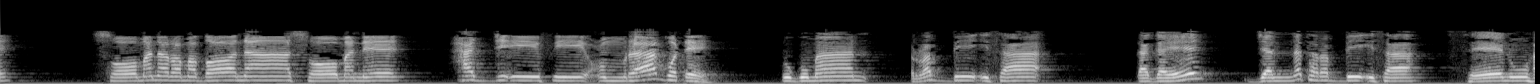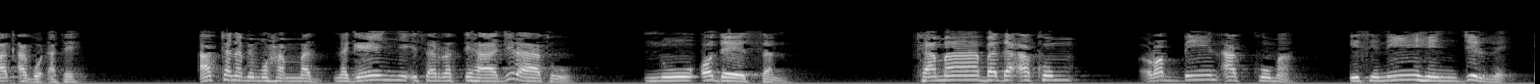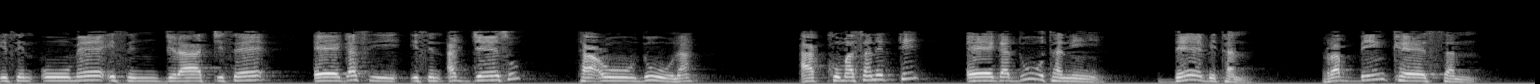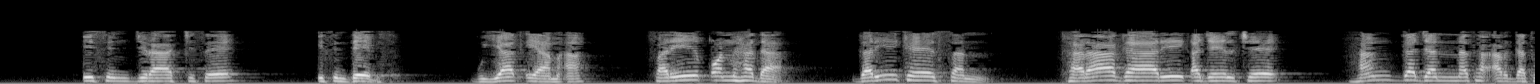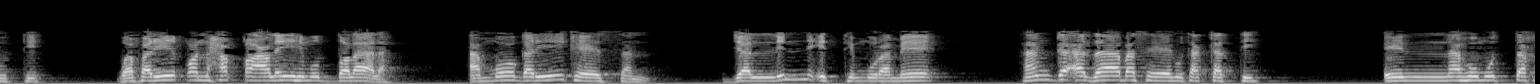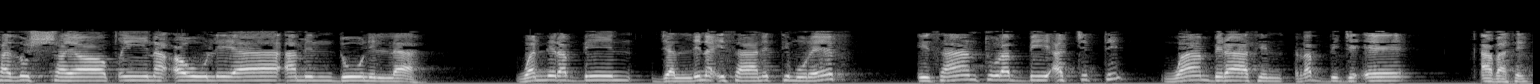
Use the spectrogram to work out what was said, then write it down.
soomana ramadaanaa soomanee hajji'ii fi umraa godhe dhugumaan rabbii isaa dhagayee jannata rabbii isaa seenuu haqa godhate. Akka nabi muhammad nageenyi isa irratti haa jiraatu nuu odeessan kamaa bada'akum rabbiin akkuma isinii hin jirre isin uumee isin jiraachisee eegasii isin ajjeesu ta'uuduuna akkuma sanitti eega duutanii deebitan rabbiin keessan isin jiraachisee isin deebisa guyyaa qiyaama'a fariiqon hadaa garii keessan karaa gaarii qajeelchee hanga jannata argatutti wafariiqon haqqa calayhim الضلالة ammoo garii keessan jallinni itti muramee hanga azaaba seenu takkatti إنهم اتخذوا الشياطين أولياء من دون الله وان ربين جلنا إسانت مريف إسانت ربي أتشت وان برات ربي جئ أبته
